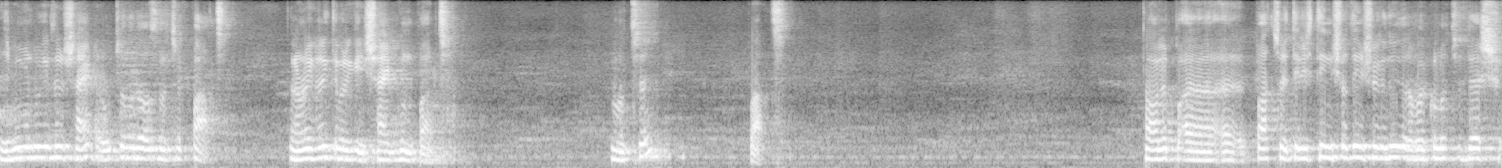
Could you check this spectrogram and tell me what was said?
এই যে ভূমি মানটা বের করছিলাম ষাট আর উচ্চতা দেওয়া হচ্ছে পাঁচ। তাহলে আমরা এখানে লিখতে পারি কি? ষাট গুণ পাঁচ। হচ্ছে পাঁচ। তাহলে পা- আহ, পাঁচ ছয় তিরিশ তিনশো তিনশোকে দুই দ্বারা ভাগ করলে হচ্ছে দেড়শো।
